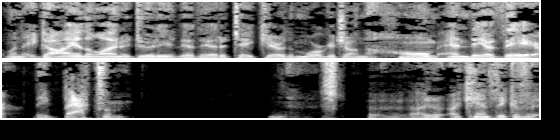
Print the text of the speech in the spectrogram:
when they die in the line of duty, they're there to take care of the mortgage on the home, and they're there. They back them. Uh, I, I can't think of uh,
